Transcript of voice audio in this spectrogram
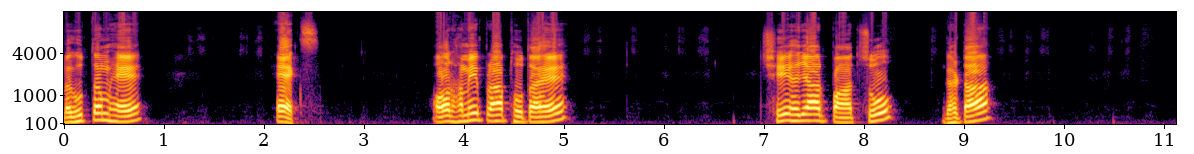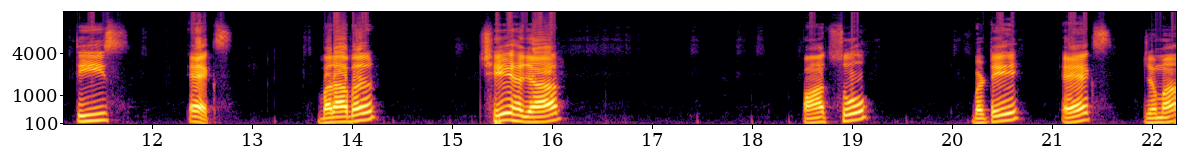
लघुत्तम है एक्स और हमें प्राप्त होता है छ हज़ार पाँच सौ घटा तीस एक्स बराबर छ हज़ार पाँच सौ बटे एक्स जमा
